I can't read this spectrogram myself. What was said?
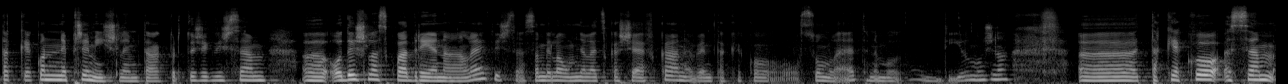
tak jako nepřemýšlím tak, protože když jsem uh, odešla z kvadrienále, když jsem byla umělecká šéfka, nevím, tak jako 8 let nebo díl možná, tak jako jsem,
